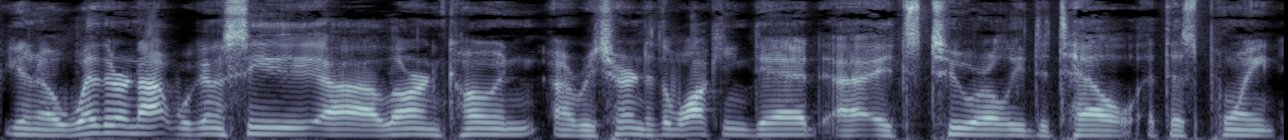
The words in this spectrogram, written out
you know, whether or not we're going to see uh, Lauren Cohan uh, return to The Walking Dead, uh, it's too early to tell at this point.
